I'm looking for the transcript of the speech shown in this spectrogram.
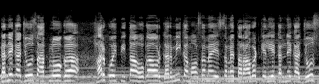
गन्ने का जूस आप लोग हर कोई पीता होगा और गर्मी का मौसम है इस समय तरावट के लिए गन्ने का जूस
